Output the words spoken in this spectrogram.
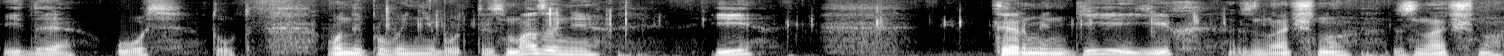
йде ось тут. Вони повинні бути змазані, і термін дії їх значно, значно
